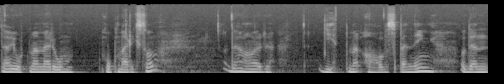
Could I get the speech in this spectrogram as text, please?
Det har gjort meg mer oppmerksom. Det har gitt meg avspenning. Og den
